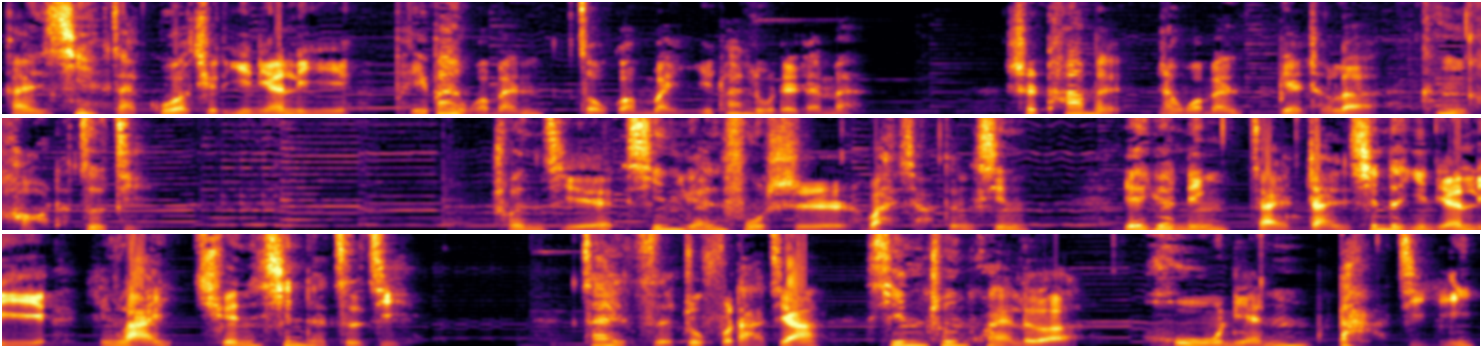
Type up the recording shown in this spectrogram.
感谢在过去的一年里陪伴我们走过每一段路的人们，是他们让我们变成了更好的自己。春节新元复始，万象更新，也愿您在崭新的一年里迎来全新的自己。再次祝福大家新春快乐，虎年大吉！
